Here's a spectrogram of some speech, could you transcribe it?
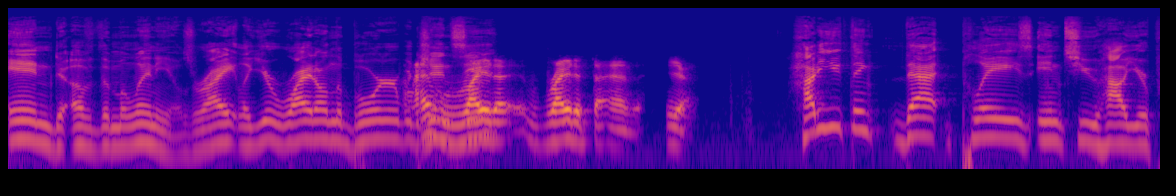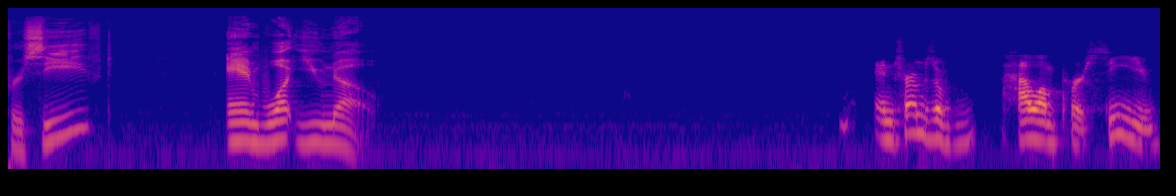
end of the millennials, right? Like you're right on the border with I'm Gen Z. right at right at the end. Yeah. How do you think that plays into how you're perceived and what you know? In terms of how I'm perceived,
